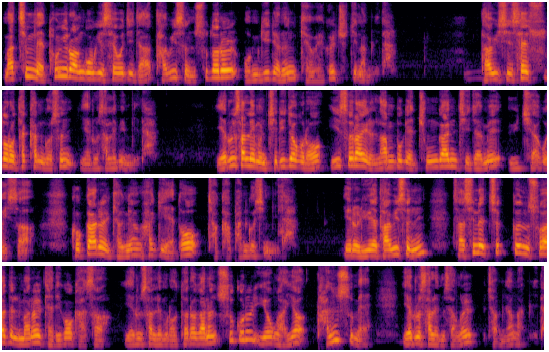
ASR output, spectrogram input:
마침내 통일왕국이 세워지자 다윗은 수도를 옮기려는 계획을 추진합니다. 다윗이 새 수도로 택한 곳은 예루살렘입니다. 예루살렘은 지리적으로 이스라엘 남북의 중간 지점에 위치하고 있어 국가를 경영하기에도 적합한 곳입니다. 이를 위해 다윗은 자신의 측근 수하들만을 데리고 가서 예루살렘으로 들어가는 수구를 이용하여 단숨에 예루살렘 성을 점령합니다.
